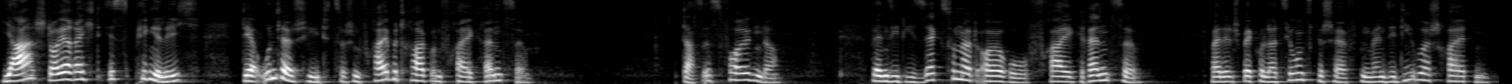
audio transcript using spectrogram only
Ja, Steuerrecht ist pingelig. Der Unterschied zwischen Freibetrag und Freigrenze, das ist folgender. Wenn Sie die 600 Euro Freigrenze bei den Spekulationsgeschäften, wenn Sie die überschreiten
